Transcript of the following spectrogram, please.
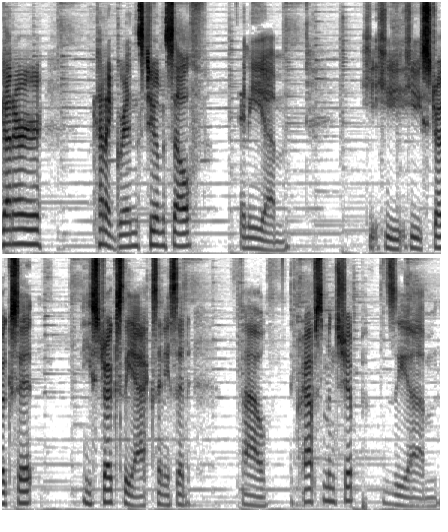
Gunner kind of grins to himself, and he um he he he strokes it. He strokes the axe, and he said, "Wow, the craftsmanship, the um,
